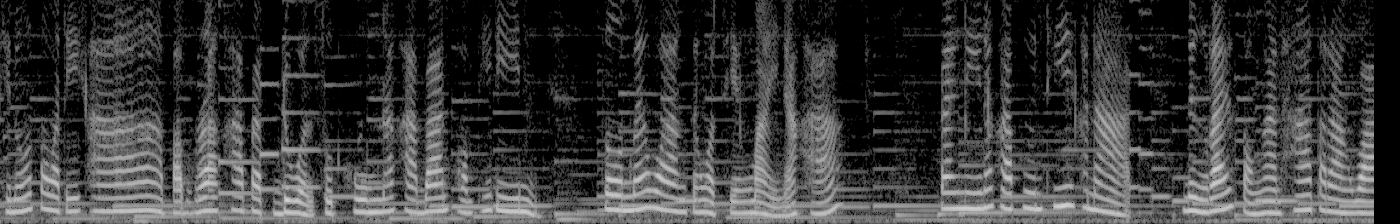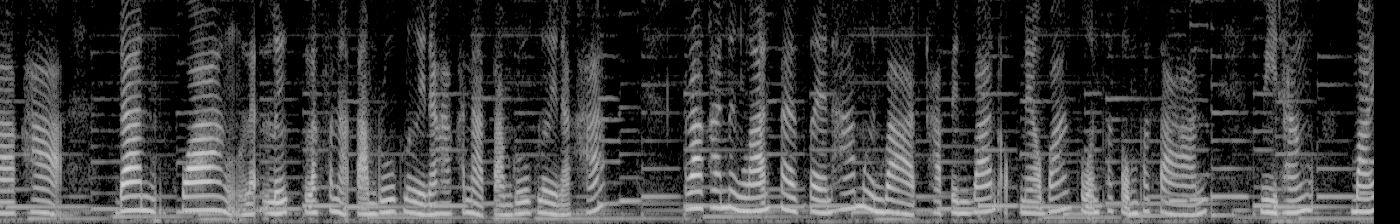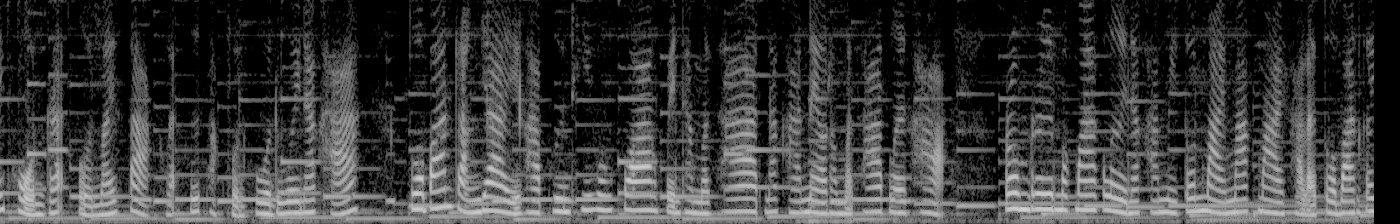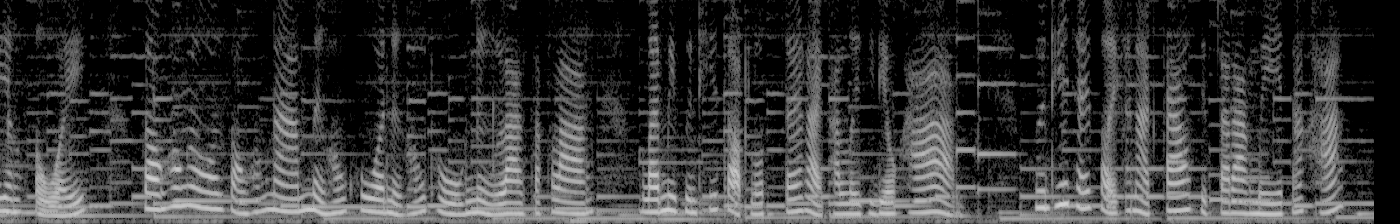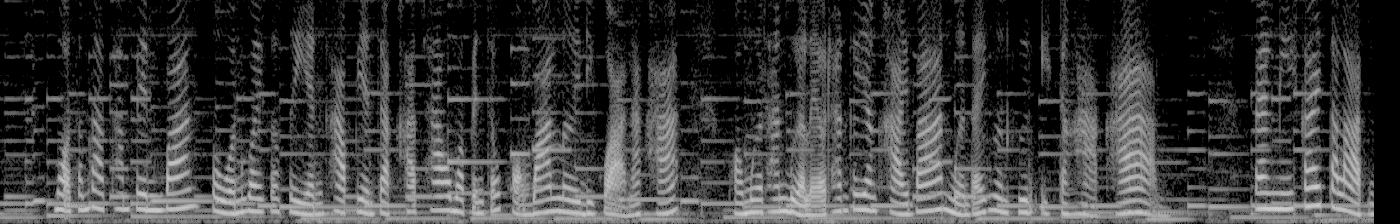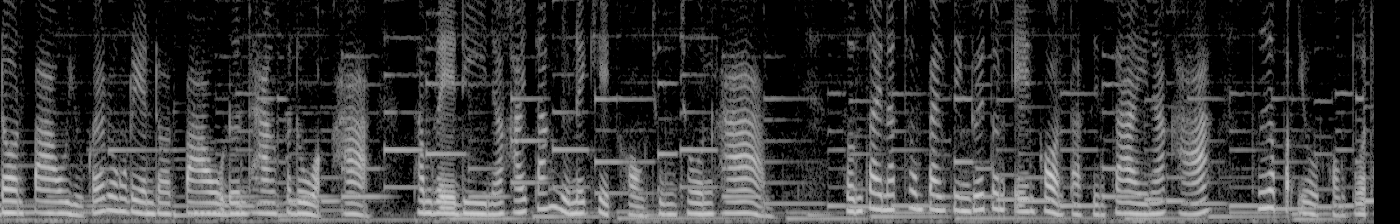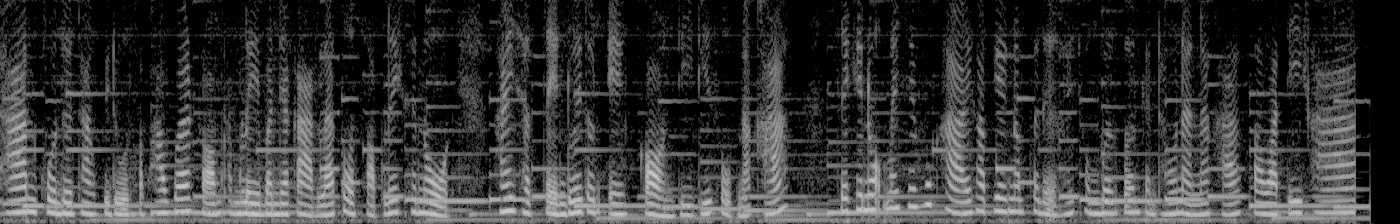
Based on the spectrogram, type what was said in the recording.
เคโนสวัสดีค่ะ ปรับราคาแบบด่วนสุดคุ้มนะคะ บ้านพร้อมที่ดิน โซนแม่วางจังหวัดเชียงใหม่นะคะ แปลงนี้นะคะพื้นที่ขนาด 1 ไร่ 2 งาน 5 ตารางวาค่ะ ด้านกว้างและลึกลักษณะตามรูปเลยนะคะ ขนาดตามรูปเลยนะคะ ราคา 1 8 5 0 0 0 0 บาทค่ะ เป็นบ้านออกแนวบ้านสวนผสมผสาน มีทั้ง ไม้ผลและสวนไม้สักและพืชผักสวนครัวด้วยนะคะ ตัวบ้านหลังใหญ่ค่ะ พื้นที่กว้างๆเป็นธรรมชาตินะคะ แนวธรรมชาติเลยค่ะร่มรื่นมากๆเลยนะคะ มีต้นไม้มากมายค่ะ และตัวบ้านก็ยังสวยสองห้องนอนสองห้องน้ำหนึ่งห้องครัวหนึ่งห้องโถงหนึ่งลานซักล้าง และมีพื้นที่จอดรถได้หลายคันเลยทีเดียวค่ะ พื้นที่ใช้สอยขนาด 90 ตารางเมตรนะคะ เหมาะสำหรับทำเป็นบ้านสวนวัยเกษียณค่ะ เปลี่ยนจากค่าเช่ามาเป็นเจ้าของบ้านเลยดีกว่านะคะเพราะเมื่อท่านเบื่อแล้วท่านก็ยังขายบ้านเหมือนได้เงินคืนอีกต่างหากค่ะแปลงนี้ใกล้ตลาดดอนเปาอยู่ใกล้โรงเรียนดอนเปาเดินทางสะดวกค่ะทำเลดีนะคะตั้งอยู่ในเขตของชุมชนค่ะ สนใจนัดชมแปลงจริงด้วยตนเองก่อนตัดสินใจนะคะ เพื่อประโยชน์ของตัวท่านควรเดินทางไปดูสภาพแวดล้อมทำเลบรรยากาศ และตรวจสอบเลขโฉนด ให้ชัดเจนด้วยตนเองก่อนดีที่สุดนะคะเจคโนไม่ใช่ผู้ขายค่ะเพียงนำเสนอให้ชมเบื้องต้นกันเท่านั้นนะคะ สวัสดีค่ะ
